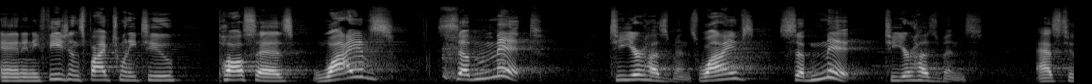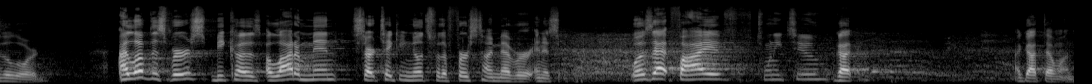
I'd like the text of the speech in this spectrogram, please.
And in Ephesians 5:22, Paul says, "Wives, submit to your husbands. Wives, submit to your husbands as to the Lord." I love this verse because a lot of men start taking notes for the first time ever, and it's, what was that 522? Got, I got that one.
